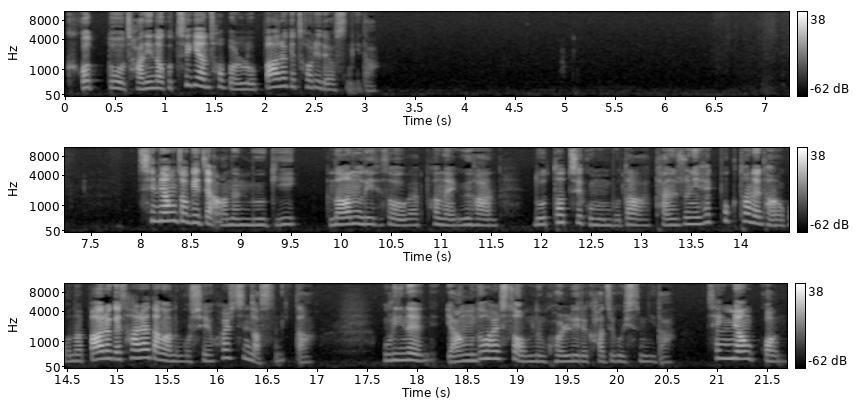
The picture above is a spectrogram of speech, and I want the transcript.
그것도 잔인하고 특이한 처벌로 빠르게 처리되었습니다. 치명적이지 않은 무기, non-lethal weapon에 의한 노터치 고문보다 단순히 핵폭탄을 당하거나 빠르게 살해당하는 것이 훨씬 낫습니다. 우리는 양도할 수 없는 권리를 가지고 있습니다. 생명권,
